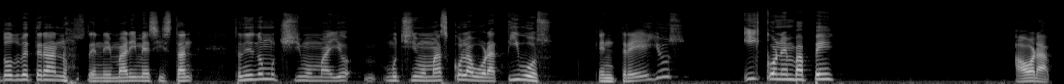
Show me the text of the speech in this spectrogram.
dos veteranos de Neymar y Messi están, están siendo muchísimo, mayor, muchísimo más colaborativos entre ellos y con Mbappé. Ahora,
